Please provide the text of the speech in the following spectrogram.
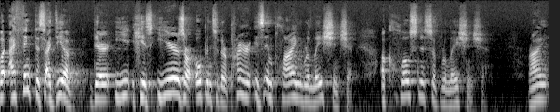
But I think this idea of their, his ears are open to their prayer is implying relationship a closeness of relationship, right?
